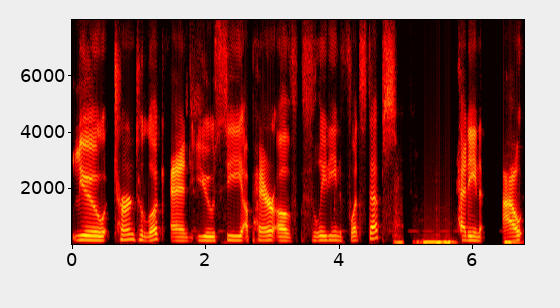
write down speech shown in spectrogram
you turn to look and you see a pair of fleeting footsteps heading out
